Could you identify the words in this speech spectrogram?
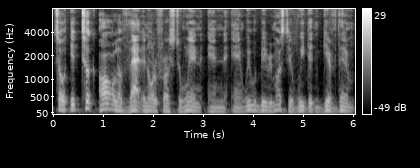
So it took all of that in order for us to win, and and we would be remiss if we didn't give them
